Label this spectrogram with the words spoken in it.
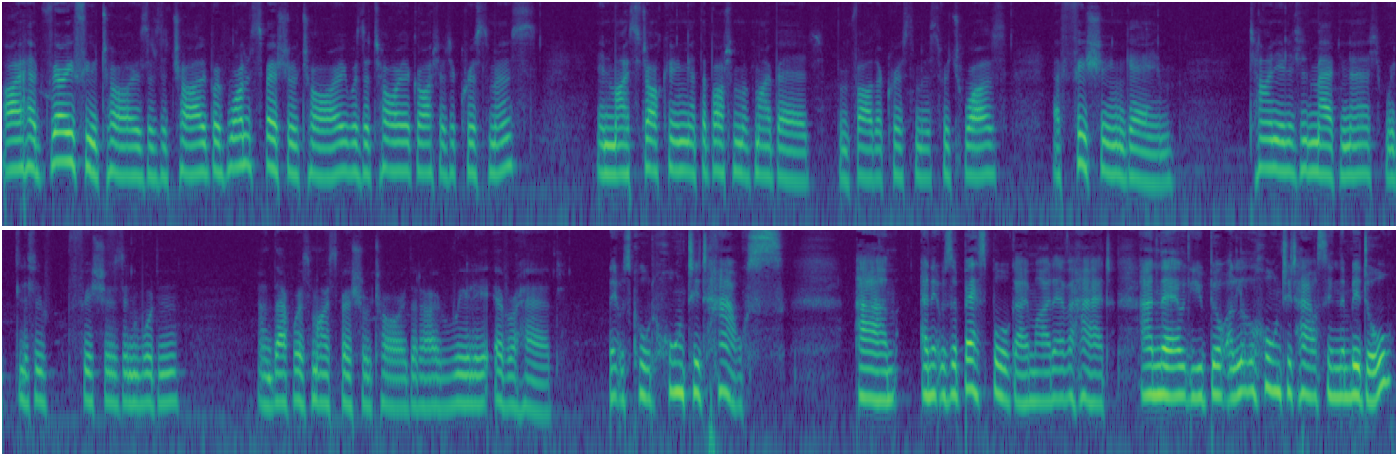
I had very few toys as a child, but one special toy was a toy I got at a Christmas in my stocking at the bottom of my bed from Father Christmas, which was a fishing game. Tiny little magnet with little fishes in wooden, and that was my special toy that I really ever had. It was called Haunted House. Um, and it was the best ball game I'd ever had. And there you built a little haunted house in the middle,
